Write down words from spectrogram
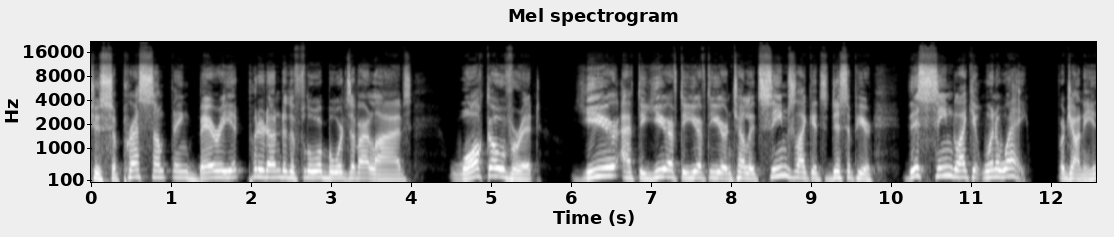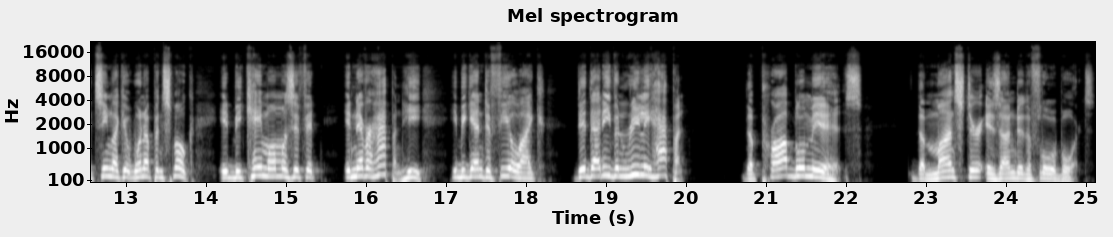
To suppress something, bury it, put it under the floorboards of our lives, walk over it year after year after year after year until it seems like it's disappeared. This seemed like it went away for Johnny. It seemed like it went up in smoke. It became almost if it it never happened. He he began to feel like, did that even really happen? The problem is the monster is under the floorboards.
